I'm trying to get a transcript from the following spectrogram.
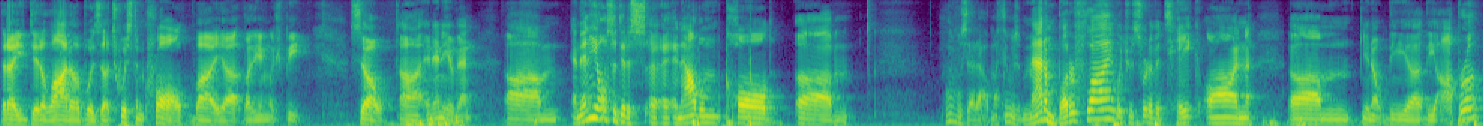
that I did a lot of was uh, "Twist and Crawl" by uh, by the English Beat. So, uh, in any event, um, and then he also did a a an album called. Um, what was that album? I think it was Madame Butterfly, which was sort of a take on, um, you know, the uh, the opera.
